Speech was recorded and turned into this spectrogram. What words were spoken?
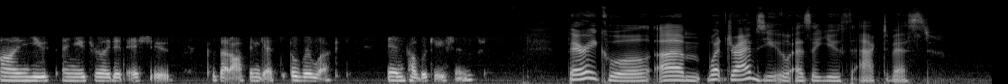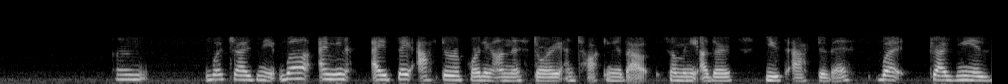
on youth and youth-related issues because that often gets overlooked in publications. Very cool. Um, what drives you as a youth activist? Um, what drives me? Well, I mean, I'd say after reporting on this story and talking about so many other youth activists, what drives me is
